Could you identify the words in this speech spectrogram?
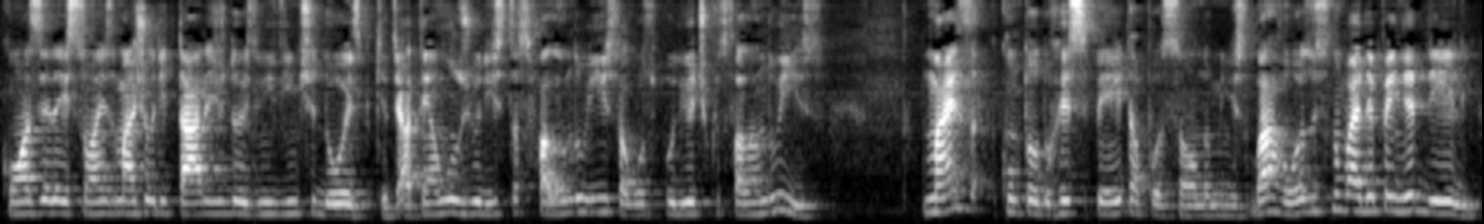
com as eleições majoritárias de 2022, porque já tem alguns juristas falando isso, alguns políticos falando isso. Mas, com todo respeito à posição do ministro Barroso, isso não vai depender dele.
